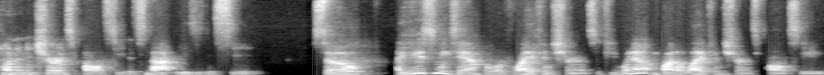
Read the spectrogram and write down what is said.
on an insurance policy that's not easy to see. So I used an example of life insurance. If you went out and bought a life insurance policy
